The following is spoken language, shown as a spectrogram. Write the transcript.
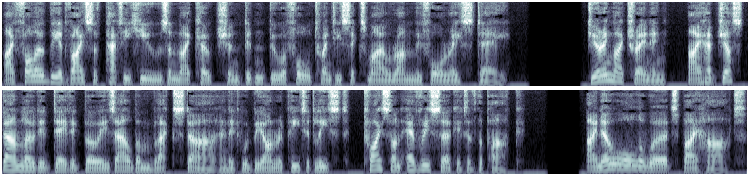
I followed the advice of Patty Hughes and my coach and didn't do a full 26 mile run before race day. During my training, I had just downloaded David Bowie's album Blackstar and it would be on repeat at least twice on every circuit of the park. I know all the words by heart.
